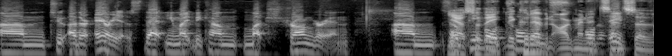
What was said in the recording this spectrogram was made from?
um, to other areas that you might become much stronger in. Um, so yeah, so they, they could have an augmented sense of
